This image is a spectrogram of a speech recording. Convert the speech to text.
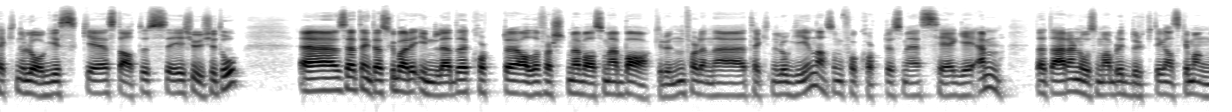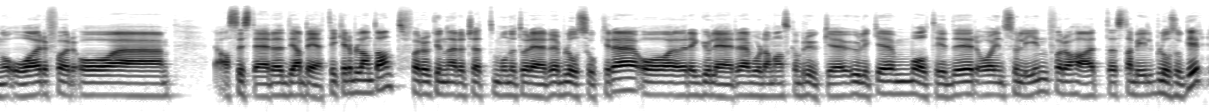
teknologisk eh, status i 2022. Eh, Så jeg tenkte jeg skulle bare innlede kort aller først med hva som er bakgrunnen for denne teknologien, da, som forkortes med CGM. Dette er noe som har blitt brukt i ganske mange år for å assistere diabetikere bl.a. For å kunne rett og slett monitorere blodsukkeret og regulere hvordan man skal bruke ulike måltider og insulin for å ha et stabilt blodsukker.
